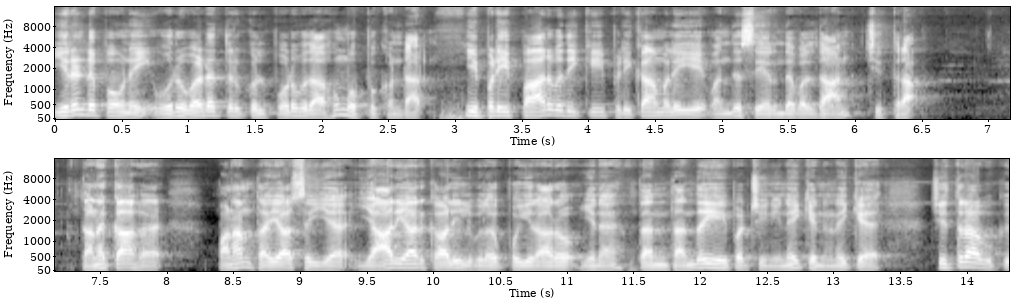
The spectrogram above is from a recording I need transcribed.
இரண்டு பவுனை ஒரு வருடத்திற்குள் போடுவதாகவும் ஒப்புக்கொண்டார். இப்படி பார்வதிக்கு பிடிக்காமலேயே வந்து சேர்ந்தவள்தான் சித்ரா. தனக்காக பணம் தயார் செய்ய யார் யார் காலில் விழப்போகிறாரோ என தன் தந்தையை பற்றி நினைக்க நினைக்க சித்ராவுக்கு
